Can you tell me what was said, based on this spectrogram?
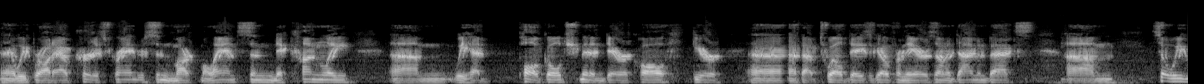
Uh, we brought out Curtis Granderson, Mark Melancon, Nick Hundley. Um, we had Paul Goldschmidt and Derrick Hall here uh, about 12 days ago from the Arizona Diamondbacks. Um, so we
